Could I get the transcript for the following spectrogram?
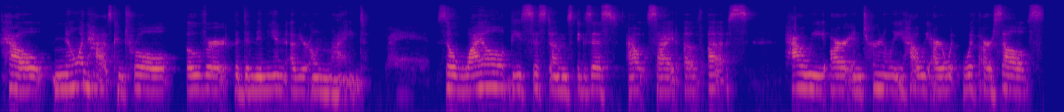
how no one has control over the dominion of your own mind. Right. So while these systems exist outside of us, how we are internally, how we are w- with ourselves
